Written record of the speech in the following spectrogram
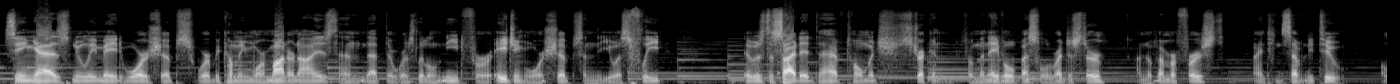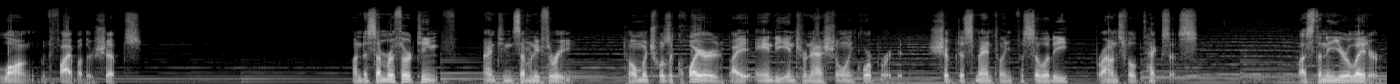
Seeing as newly made warships were becoming more modernized and that there was little need for aging warships in the U.S. fleet, it was decided to have Tomich stricken from the Naval Vessel Register on November 1, 1972 along with five other ships. On December 13, 1973, Tomich was acquired by Andy International Incorporated, ship dismantling facility, Brownsville, Texas. Less than a year later,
